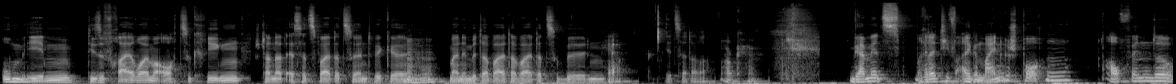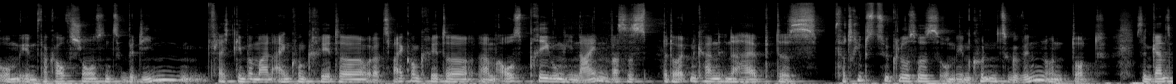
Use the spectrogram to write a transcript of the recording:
um eben diese Freiräume auch zu kriegen, Standard-Assets weiterzuentwickeln, mhm. meine Mitarbeiter weiterzubilden, ja. etc. Okay. Wir haben jetzt relativ allgemein gesprochen Aufwände, um eben Verkaufschancen zu bedienen. Vielleicht gehen wir mal in ein konkrete oder zwei konkrete ähm, Ausprägungen hinein, was es bedeuten kann innerhalb des Vertriebszykluses, um eben Kunden zu gewinnen. Und dort sind ganz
